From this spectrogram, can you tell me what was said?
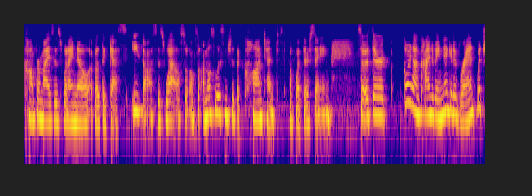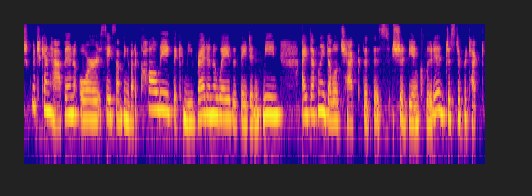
compromises what I know about the guest's ethos as well. So also I'm also listening to the content of what they're saying. So if they're going on kind of a negative rant, which which can happen, or say something about a colleague that can be read in a way that they didn't mean, I definitely double check that this should be included just to protect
